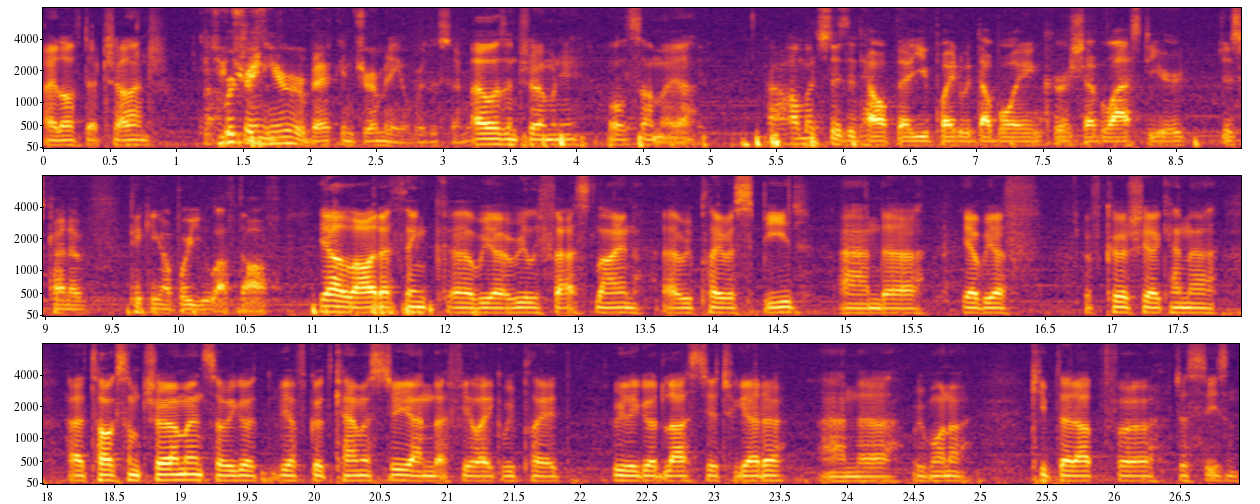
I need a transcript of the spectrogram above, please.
I love that challenge. Did you train here or back in Germany over the summer? I was in Germany all summer. Yeah. How much does it help that you played with Double A in Kurashev last year, just kind of picking up where you left off? Yeah, a lot. I think uh, we are a really fast line. Uh, we play with speed, and uh, yeah, we have with Kirschi. I can uh, uh, talk some German, so we got we have good chemistry, and I feel like we played really good last year together, and uh, we want to keep that up for this season.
